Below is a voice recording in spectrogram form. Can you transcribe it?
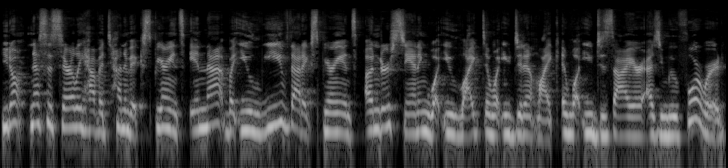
you don't necessarily have a ton of experience in that, but you leave that experience understanding what you liked and what you didn't like and what you desire as you move forward.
